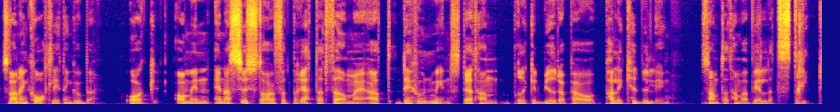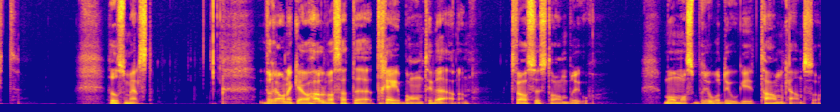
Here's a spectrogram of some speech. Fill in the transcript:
så var han en kort liten gubbe. Och av min ena syster har jag fått berättat för mig att det hon minns det är att han brukade bjuda på pallekuling samt att han var väldigt strikt. Hur som helst. Veronica och Halvar satte tre barn till världen. Två systrar och en bror. Mormors bror dog i tarmcancer.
